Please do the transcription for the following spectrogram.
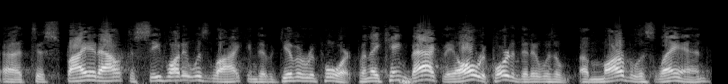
uh, to spy it out, to see what it was like, and to give a report. When they came back, they all reported that it was a, a marvelous land.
